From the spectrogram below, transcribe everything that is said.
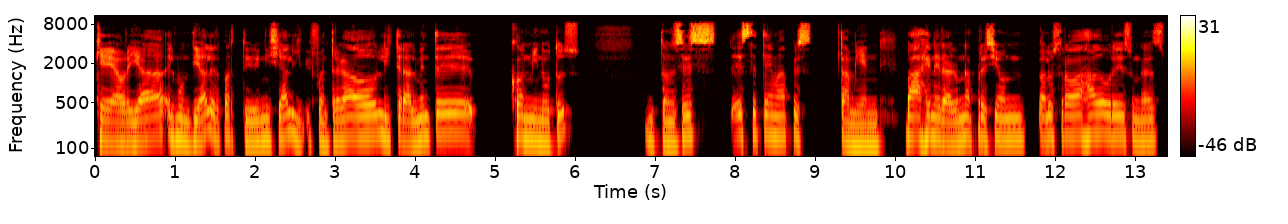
que habría el Mundial, el partido inicial, y fue entregado literalmente con minutos. Entonces, este tema pues también va a generar una presión a los trabajadores, unas,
